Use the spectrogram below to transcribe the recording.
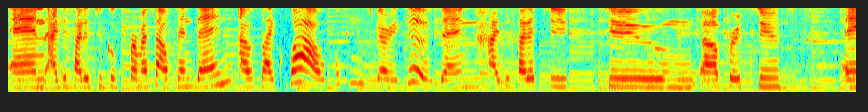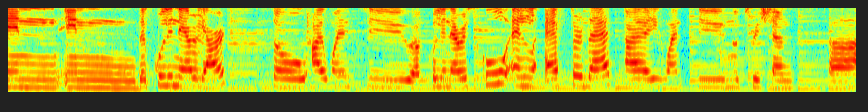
And I decided to cook for myself. And then I was like, wow, cooking is very good. And I decided to, to um, uh, pursue in in the culinary arts. So I went to a culinary school, and after that, I went to nutrition. Uh,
